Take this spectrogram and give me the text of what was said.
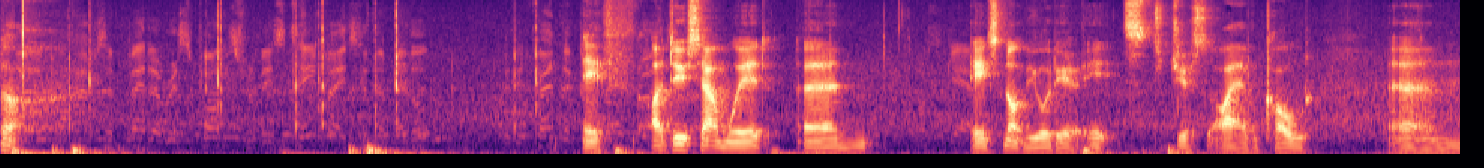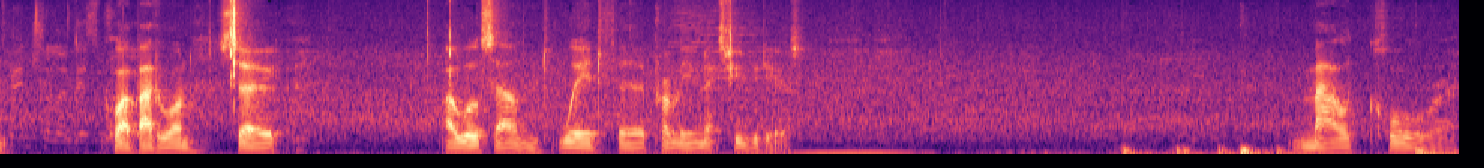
Oh. If I do sound weird, um, it's not the audio, it's just I have a cold. Um, quite a bad one, so I will sound weird for probably the next few videos. Malcorra.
